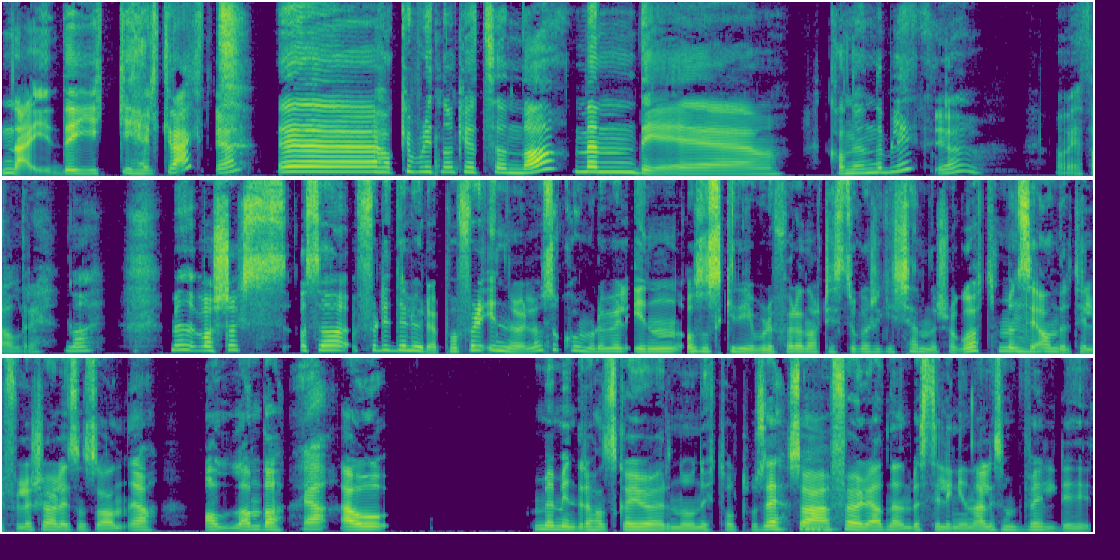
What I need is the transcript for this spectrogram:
Nei, det gikk helt greit. Ja. Eh, har ikke blitt noe cuts ennå, men det kan hende det blir. Ja, Man vet aldri. Men hva slags Altså, fordi det lurer jeg på. For innimellom så kommer du vel inn, og så skriver du for en artist du kanskje ikke kjenner så godt, mens i Mm. andre tilfeller så er det liksom sånn Ja, Allan, da, Ja. er jo Med mindre han skal gjøre noe nytt, holdt på å si, så jeg Mm. føler jeg at den bestillingen er liksom veldig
